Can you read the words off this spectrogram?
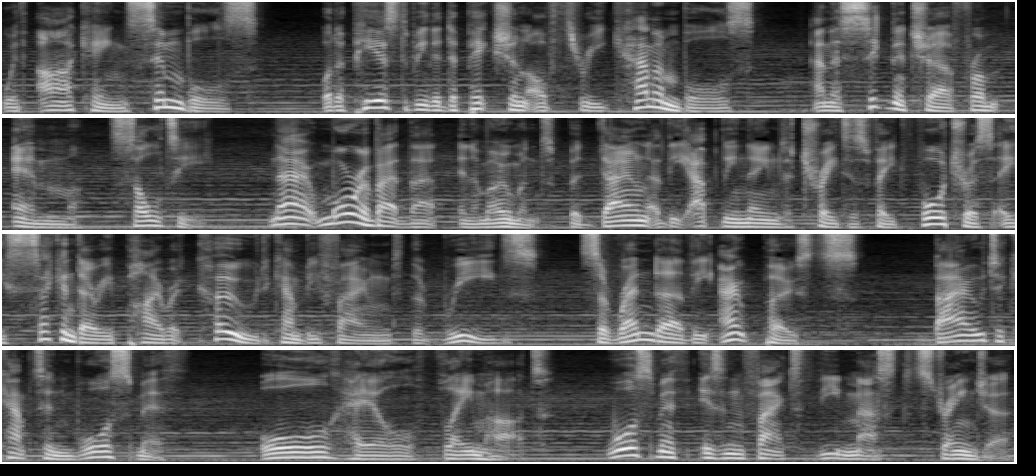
with arcane symbols what appears to be the depiction of three cannonballs and a signature from M. Salty. Now, more about that in a moment, but down at the aptly named Traitor's Fate Fortress, a secondary pirate code can be found that reads Surrender the outposts, bow to Captain Warsmith, all hail Flameheart. Warsmith is in fact the masked stranger,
